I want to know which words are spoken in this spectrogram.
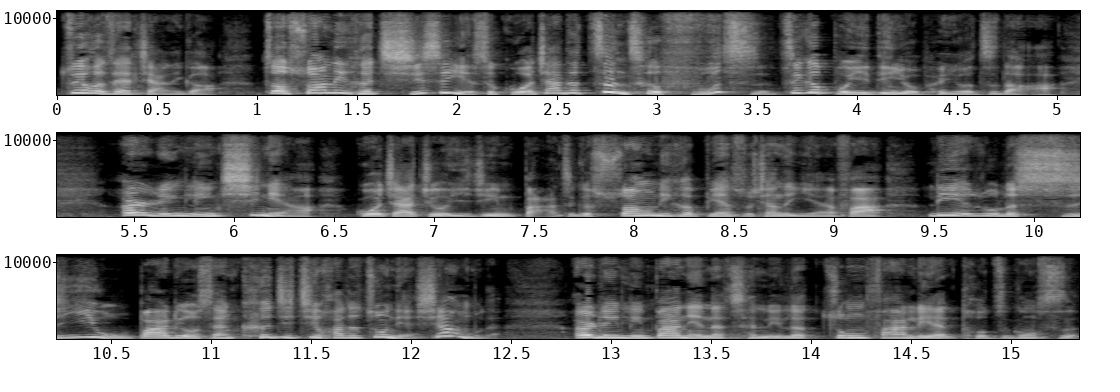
最后再讲一个啊，造双离合其实也是国家的政策扶持，这个不一定有朋友知道啊。二零零七年啊，国家就已经把这个双离合变速箱的研发列入了“十一五”“八六三”科技计划的重点项目的。二零零八年呢，成立了中发联投资公司。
